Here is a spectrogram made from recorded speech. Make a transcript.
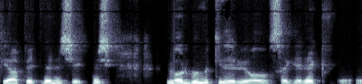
kıyafetlerini çekmiş. Yorgunluk ileriyor olsa gerek. E,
